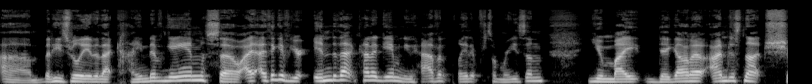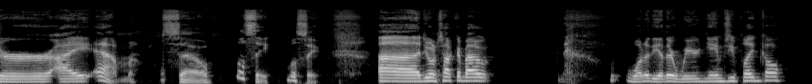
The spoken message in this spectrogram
um, but he's really into that kind of game. So I, I think if you're into that kind of game and you haven't played it for some reason, you might dig on it. I'm just not sure I am. So we'll see. We'll see. Uh, do you want to talk about one of the other weird games you played, Cole?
